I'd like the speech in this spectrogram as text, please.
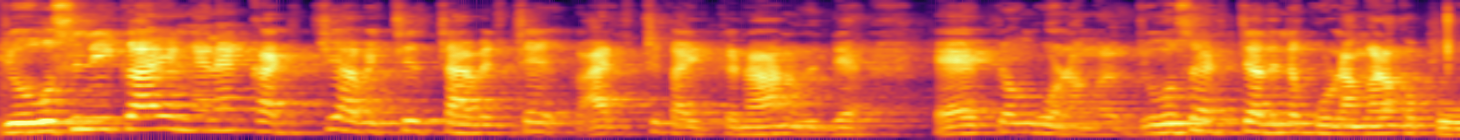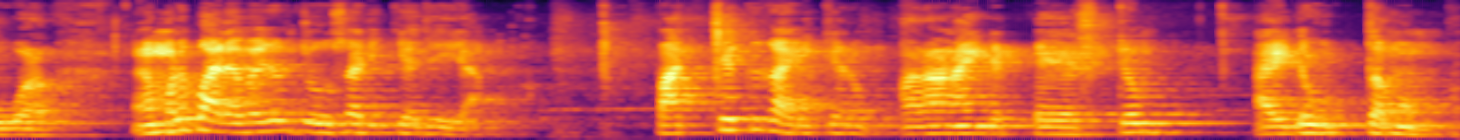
ജ്യൂസിനേക്കാൾ ഇങ്ങനെ കടിച്ച് അവച്ച് ചവച്ച് അരച്ച് കഴിക്കണമാണ് ഇതിന്റെ ഏറ്റവും ഗുണങ്ങൾ. ജ്യൂസ് അടിച്ച് അതിന്റെ ഗുണങ്ങളൊക്കെ പോവുകയാണ്. നമ്മൾ പലവരും ജ്യൂസ് അടിക്കുക ചെയ്യാം. പച്ചക്ക് കഴിക്കണം. അതാണ് അതിന്റെ ടേസ്റ്റും അതിന്റെ ഉത്തമം.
